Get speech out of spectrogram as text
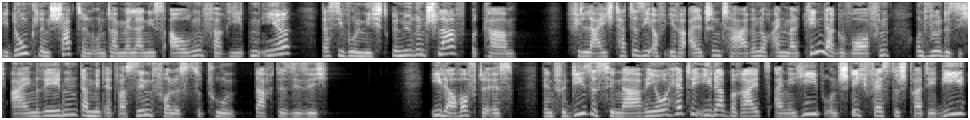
Die dunklen Schatten unter Melanies Augen verrieten ihr, dass sie wohl nicht genügend Schlaf bekam. Vielleicht hatte sie auf ihre alten Tage noch einmal Kinder geworfen und würde sich einreden, damit etwas Sinnvolles zu tun, dachte sie sich. Ida hoffte es, denn für dieses Szenario hätte Ida bereits eine hieb- und stichfeste Strategie,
